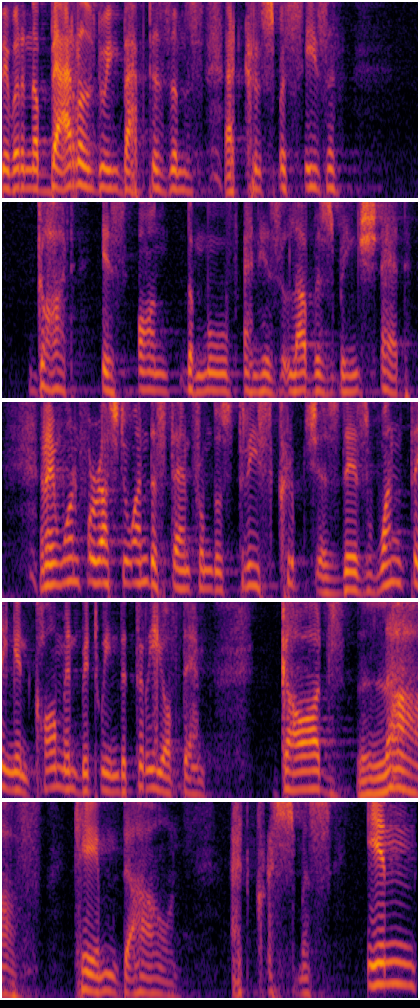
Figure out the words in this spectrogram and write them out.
They were in a barrel doing baptisms at Christmas season. God is on the move, and His love is being shed. And I want for us to understand from those three scriptures, there's one thing in common between the three of them God's love came down at Christmas in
